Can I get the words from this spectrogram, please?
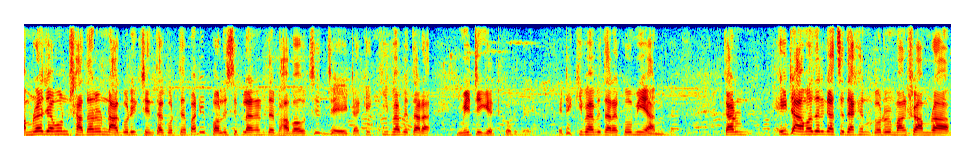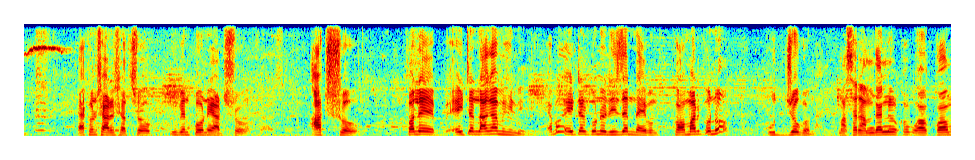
আমরা যেমন সাধারণ নাগরিক চিন্তা করতে পারি পলিসি প্ল্যানারদের ভাবা উচিত যে এইটাকে কীভাবে তারা মিটিগেট করবে, এটা কীভাবে তারা কমিয়ে আনবে। কারণ এইটা আমাদের কাছে দেখেন গরুর মাংস আমরা এখন সাড়ে সাতশো ইভেন পৌনে আটশো আটশো, ফলে এইটা লাগামহীনই এবং এইটার কোনো রিজন নাই এবং কমার কোনো উদ্যোগও নাই। মাছের আমদানিও খুব কম,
